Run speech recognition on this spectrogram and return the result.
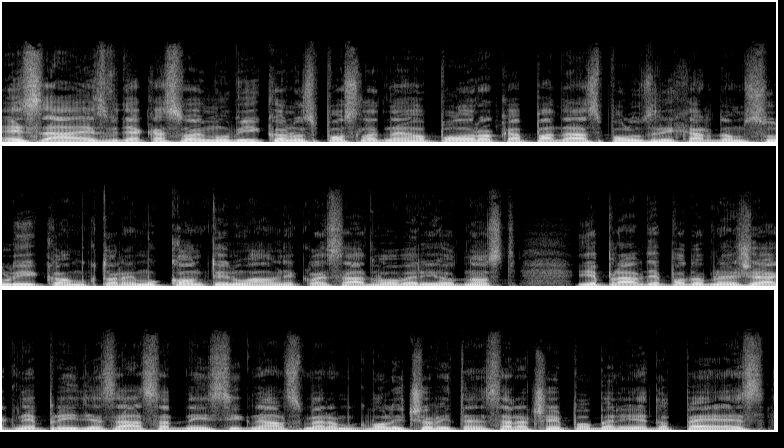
SAS vďaka svojmu výkonu z posledného pol roka padá spolu s Richardom Sulíkom, ktorému kontinuálne klesá dôveryhodnosť. Je pravdepodobné, že ak nepríde zásadný signál smerom k voličovi, ten sa radšej poberie do PS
